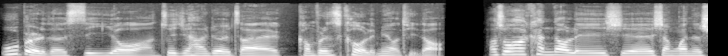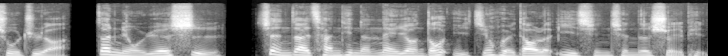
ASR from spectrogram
，Uber 的 CEO 啊，最近他就在 conference call 里面有提到，他说他看到了一些相关的数据啊，在纽约市，现在餐厅的内用都已经回到了疫情前的水平。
